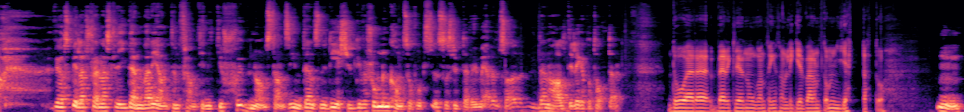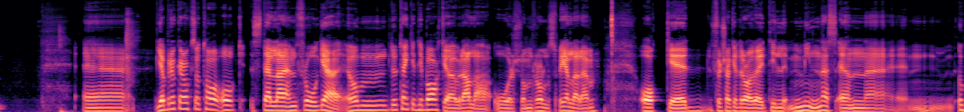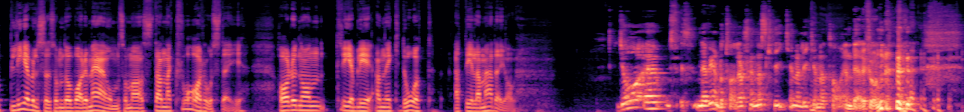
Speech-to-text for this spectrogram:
Vi har spelat Stjärnornas krig, den varianten, fram till 97 någonstans. Inte ens när D20-versionen kom så fort så slutade vi med den. Så den har alltid legat på topp där. Då är det verkligen någonting som ligger varmt om hjärtat då. Mm. Eh, jag brukar också ta och ställa en fråga. Om du tänker tillbaka över alla år som rollspelare och eh, försöker dra dig till minnes en eh, upplevelse som du har varit med om som har stannat kvar hos dig. Har du någon trevlig anekdot att dela med dig av? Ja, eh, när vi ändå talar Stjärnornas krig kan jag lika gärna ta en därifrån.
